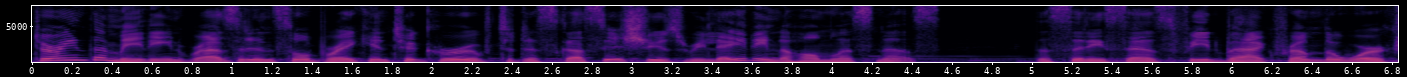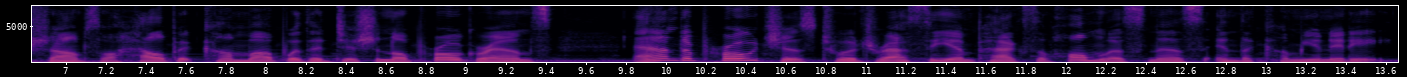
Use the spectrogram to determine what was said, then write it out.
During the meeting, residents will break into groups to discuss issues relating to homelessness. The city says feedback from the workshops will help it come up with additional programs and approaches to address the impacts of homelessness in the community.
